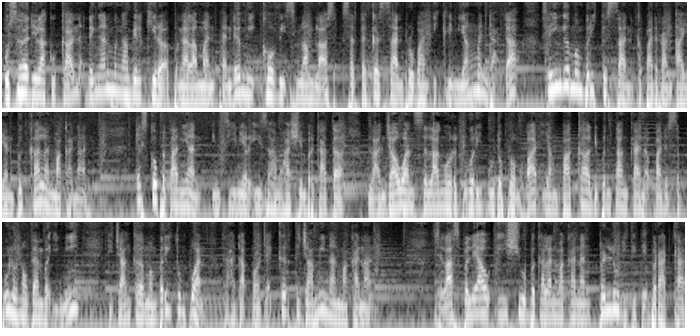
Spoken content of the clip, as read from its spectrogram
Usaha dilakukan dengan mengambil kira pengalaman pandemik COVID-19 serta kesan perubahan iklim yang mendadak sehingga memberi kesan kepada rantaian bekalan makanan. Esko Pertanian Insinyur Izham Hashim berkata belanjawan Selangor 2024 yang bakal dibentangkan pada 10 November ini dijangka memberi tumpuan terhadap projek kertejaminan makanan. Jelas beliau, isu bekalan makanan perlu dititik beratkan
